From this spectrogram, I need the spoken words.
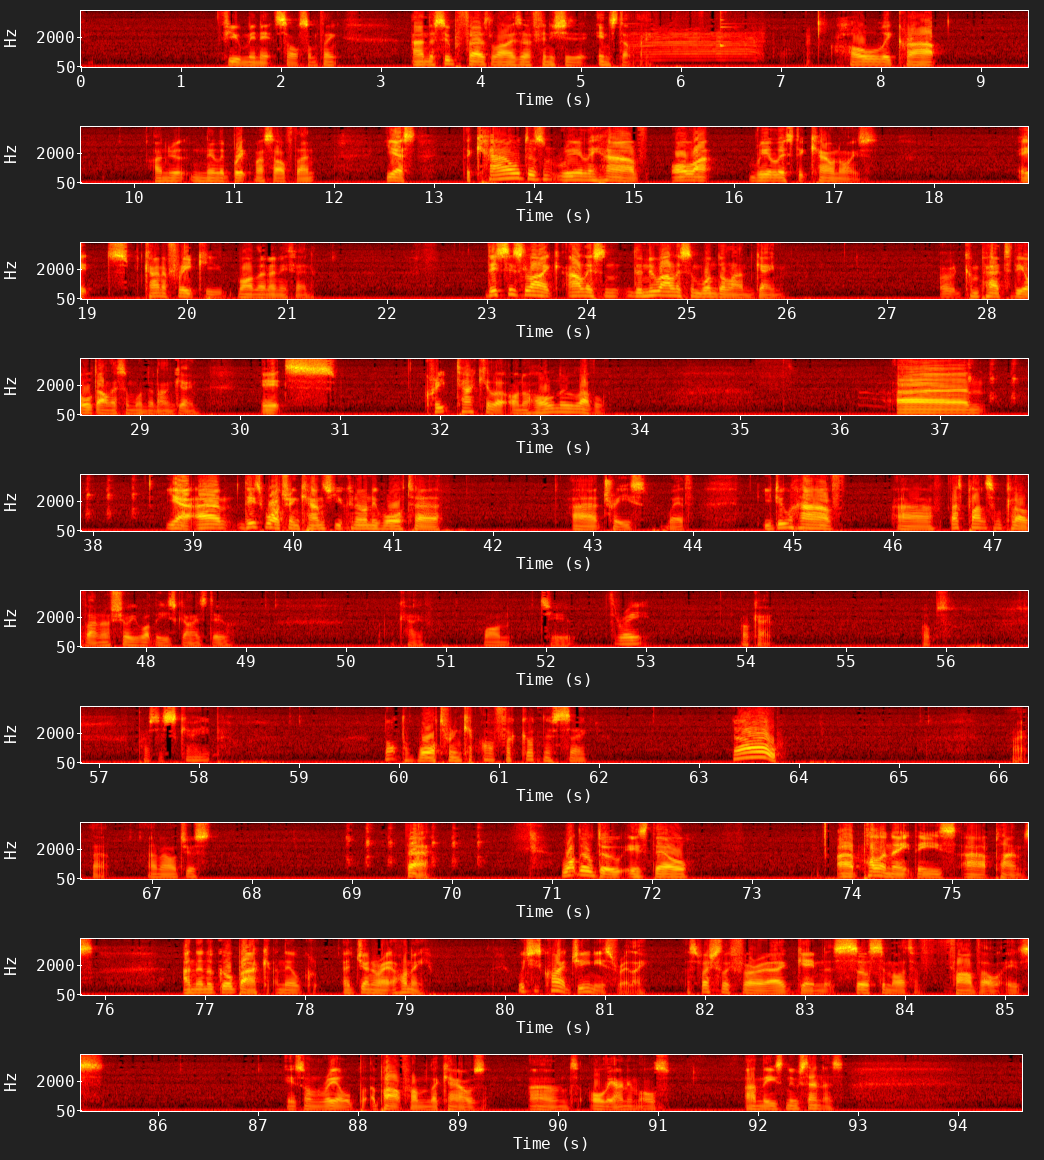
few minutes or something and the super fertilizer finishes it instantly. Holy crap. I nearly bricked myself then. Yes the cow doesn't really have all that realistic cow noise. It's kind of freaky more than anything. This is like Alice, in, the new Alice in Wonderland game, uh, compared to the old Alice in Wonderland game. It's creeptacular on a whole new level. Um, yeah, um, these watering cans you can only water uh, trees with. You do have. Uh, let's plant some clover, and I'll show you what these guys do. Okay, one, two, three. Okay. Oops. Press escape. Not the watering can. Oh, for goodness sake. No! Right, that. And I'll just... There. What they'll do is they'll uh, pollinate these uh, plants and then they'll go back and they'll uh, generate honey which is quite genius really especially for a game that's so similar to Farmville it's it's unreal but apart from the cows and all the animals and these new centres.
